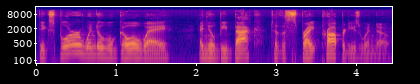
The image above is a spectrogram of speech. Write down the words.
the Explorer window will go away and you'll be back to the Sprite Properties window.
